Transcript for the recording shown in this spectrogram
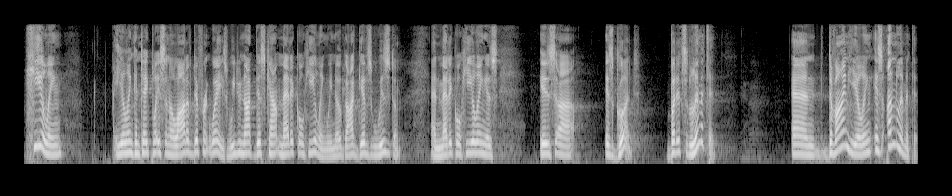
healing Healing can take place in a lot of different ways. We do not discount medical healing. We know God gives wisdom, and medical healing is is uh, is good, but it's limited. And divine healing is unlimited.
